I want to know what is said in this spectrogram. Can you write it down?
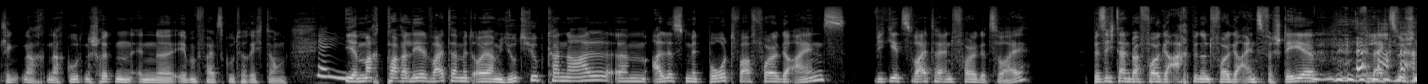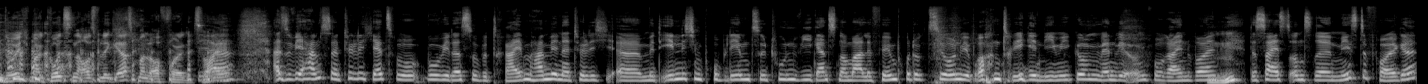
Klingt nach, nach guten Schritten in eine ebenfalls gute Richtung. Hey. Ihr macht parallel weiter mit eurem YouTube-Kanal. Ähm, Alles mit Boot war Folge 1. Wie geht's weiter in Folge 2? Bis ich dann bei Folge 8 bin und Folge 1 verstehe. Vielleicht zwischendurch mal kurz einen Ausblick erstmal auf Folge 2. Ja. Also wir haben es natürlich jetzt, wo, wo wir das so betreiben, haben wir natürlich äh, mit ähnlichen Problemen zu tun wie ganz normale Filmproduktion. Wir brauchen Drehgenehmigungen, wenn wir irgendwo rein wollen. Mhm. Das heißt, unsere nächste Folge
